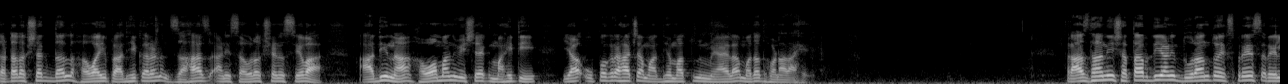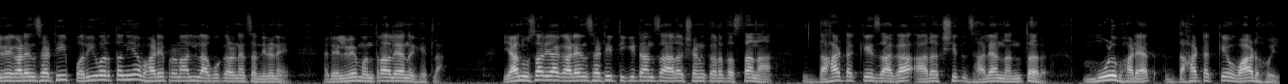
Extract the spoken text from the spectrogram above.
तटरक्षक दल हवाई प्राधिकरण जहाज आणि संरक्षण सेवा आदींना हवामानविषयक माहिती या उपग्रहाच्या माध्यमातून मिळायला मदत होणार आहे. राजधानी शताब्दी आणि दुरांतो एक्सप्रेस रेल्वेगाड्यांसाठी परिवर्तनीय भाडे प्रणाली लागू करण्याचा निर्णय रेल्वे मंत्रालयानं घेतला. यानुसार या गाड्यांसाठी तिकिटांचं आरक्षण करत असताना दहा टक्के जागा आरक्षित झाल्यानंतर मूळ भाड्यात दहा टक्के वाढ होईल.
